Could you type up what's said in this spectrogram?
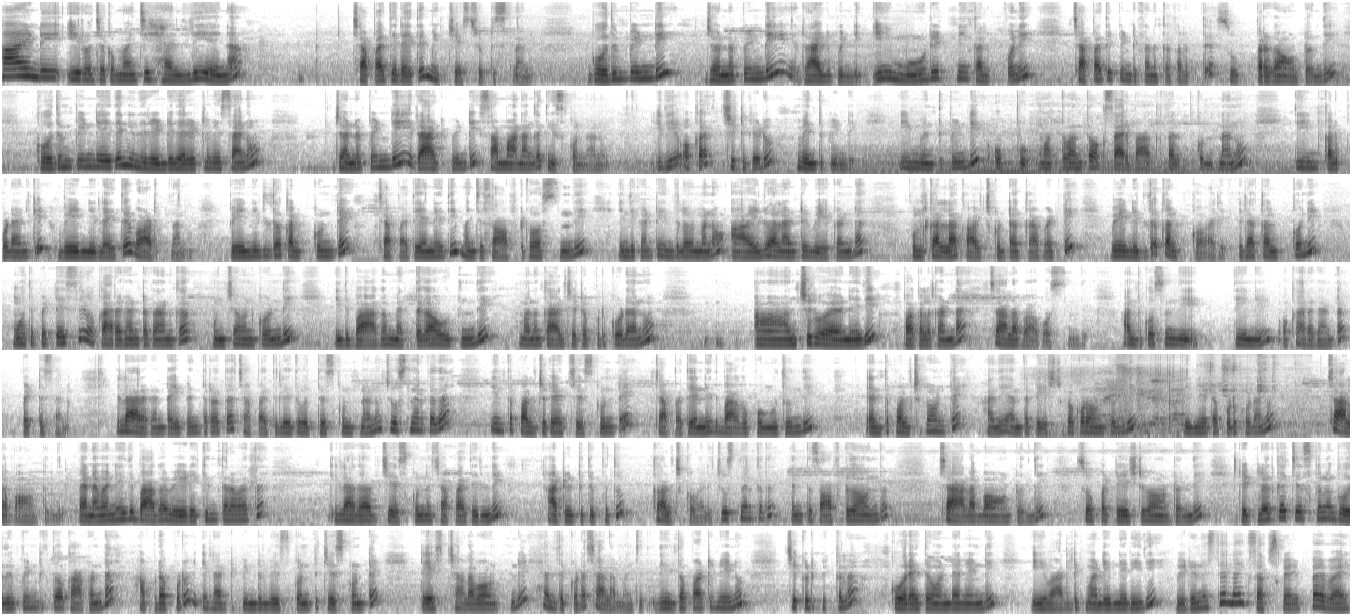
Hi అండి. ఈరోజు ఒక మంచి హెల్దీ అయిన చపాతీలు అయితే మీకు చేసి చూపిస్తున్నాను. గోధుమ పిండి జొన్న పిండి రాగి పిండి ఈ మూడింటిని కలుపుకొని చపాతీ పిండి కనుక కలిపితే సూపర్గా ఉంటుంది. గోధుమ పిండి అయితే నేను రెండు గరెట్లు వేసాను జొన్న పిండి రాగి పిండి సమానంగా తీసుకున్నాను. ఇది ఒక చిటికెడు మెంతిపిండి ఈ మెంతిపిండి ఉప్పు మొత్తం అంతా ఒకసారి బాగా కలుపుకుంటున్నాను. దీన్ని కలుపుకోవడానికి వేడి నీళ్ళు అయితే వాడుతున్నాను. వేనీళ్ళతో కలుపుకుంటే చపాతీ అనేది మంచి సాఫ్ట్గా వస్తుంది. ఎందుకంటే ఇందులో మనం ఆయిల్ అలాంటివి వేయకుండా పుల్కల్లా కాల్చుకుంటాం కాబట్టి వేడి నీళ్ళతో కలుపుకోవాలి. ఇలా కలుపుకొని మూత పెట్టేసి ఒక అరగంట కనుక ఉంచామనుకోండి ఇది బాగా మెత్తగా అవుతుంది. మనం కాల్చేటప్పుడు కూడాను ఆ అంచులు అనేది పగలకుండా చాలా బాగా వస్తుంది. అందుకోసం దీన్ని ఒక అరగంట పెట్టేశాను. ఇలా అరగంట అయిపోయిన తర్వాత చపాతీలు అయితే ఒత్తేసుకుంటున్నాను. చూస్తున్నారు కదా ఇంత పలుచగా చేసుకుంటే చపాతీ అనేది బాగా పొంగుతుంది. ఎంత పలుచుగా ఉంటే అది అంత టేస్ట్గా కూడా ఉంటుంది. తినేటప్పుడు కూడాను చాలా బాగుంటుంది. పెనం అనేది బాగా వేడెక్కిన తర్వాత ఇలాగా చేసుకున్న చపాతీలని అటు ఇటు తిప్పుతూ కాల్చుకోవాలి. చూస్తున్నారు కదా ఎంత సాఫ్ట్గా ఉందో. చాలా బాగుంటుంది. సూపర్ టేస్ట్గా ఉంటుంది. రెగ్యులర్గా చేసుకున్న గోధుమ పిండితో కాకుండా అప్పుడప్పుడు ఇలాంటి పిండిలు వేసుకుంటూ చేసుకుంటే టేస్ట్ చాలా బాగుంటుంది. హెల్త్కి కూడా చాలా మంచిది. దీంతోపాటు నేను చిక్కుడు పిక్కల కూర అయితే వండానండి. ఈ వాళ్ళకి మళ్ళీ ఇది వీడియోని ఇస్తే లైక్ సబ్స్క్రైబ్. Bye bye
